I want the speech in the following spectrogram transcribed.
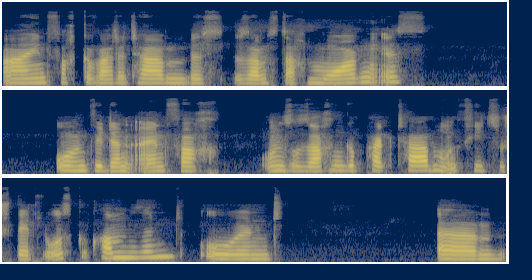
einfach gewartet haben, bis Samstagmorgen ist und wir dann einfach unsere Sachen gepackt haben und viel zu spät losgekommen sind und ähm,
